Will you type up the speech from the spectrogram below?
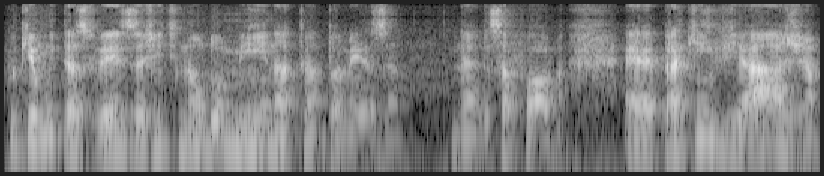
porque muitas vezes a gente não domina tanto a mesa, né, dessa forma. É, Para quem viaja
